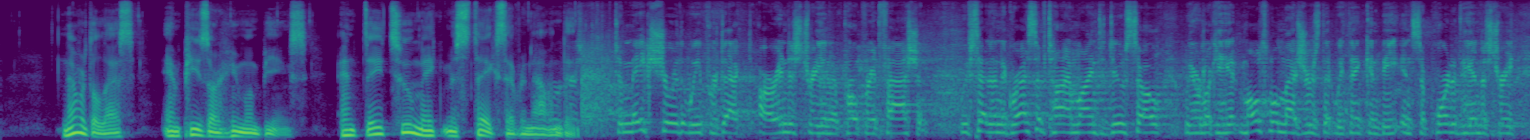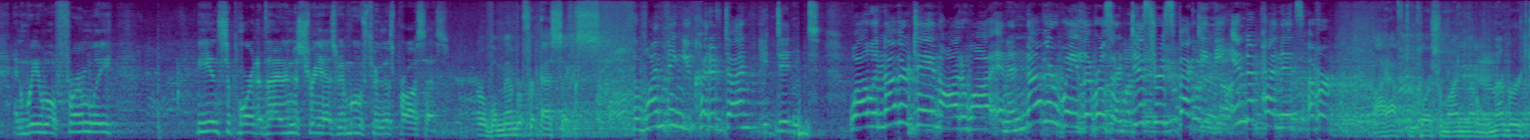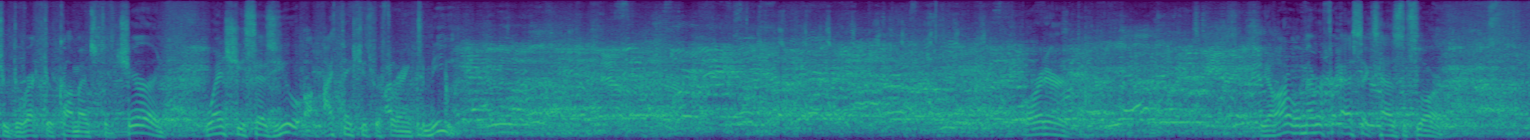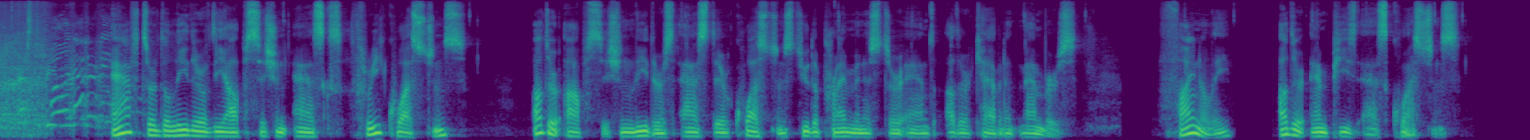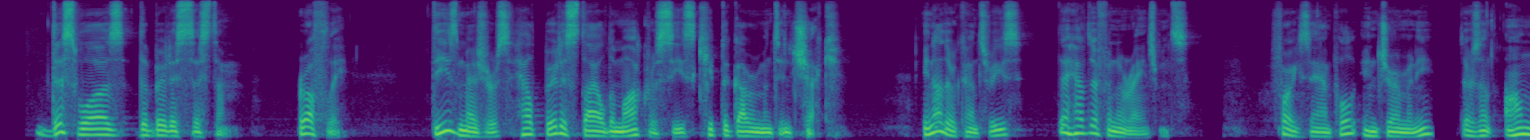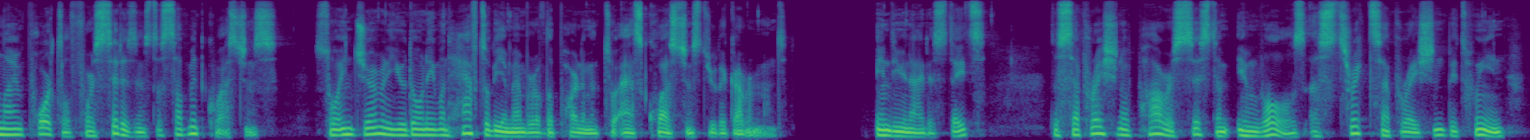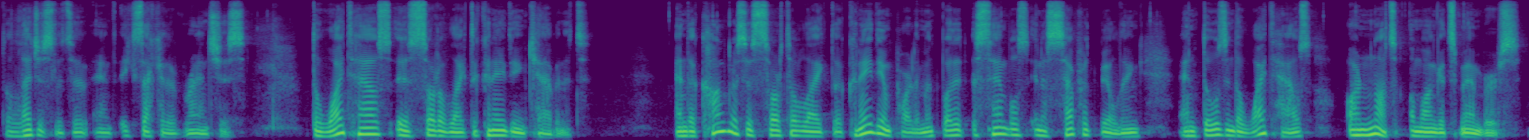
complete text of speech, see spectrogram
Nevertheless, MPs are human beings, and they too make mistakes every now and then. to make sure that we protect our industry in an appropriate fashion. We've set an aggressive timeline to do so. We are looking at multiple measures that we think can be in support of the industry, and we will firmly be in support of that industry as we move through this process. Honourable Member for Essex. The one thing you could have done, you didn't. While another day in Ottawa and another way Liberals are disrespecting the independence of our I have to, of course, remind the honourable member to direct her comments to the chair, and when she says you, I I think she's referring to me. Order. The honourable member for Essex has the floor. After the leader of the opposition asks three questions, other opposition leaders ask their questions to the Prime Minister and other cabinet members. Finally, other MPs ask questions. This was the British system. Roughly, these measures help British style democracies keep the government in check. In other countries, they have different arrangements. For example, in Germany, there's an online portal for citizens to submit questions. So in Germany, you don't even have to be a member of the parliament to ask questions to the government. In the United States, the separation of powers system involves a strict separation between the legislative and executive branches. The White House is sort of like the Canadian cabinet. And the Congress is sort of like the Canadian Parliament, but it assembles in a separate building, and those in the White House are not among its members.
